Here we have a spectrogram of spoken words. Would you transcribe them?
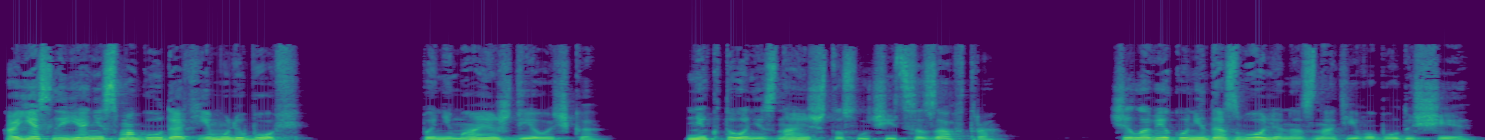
А если я не смогу дать ему любовь? Понимаешь, девочка, никто не знает, что случится завтра. Человеку не дозволено знать его будущее.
